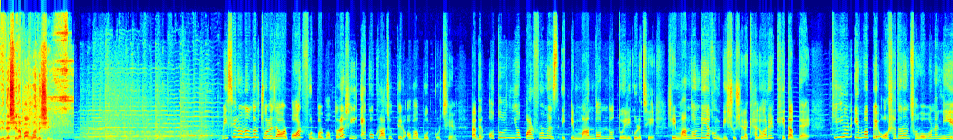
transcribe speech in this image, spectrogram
বিদেশি না বাংলাদেশি? চলে যাওয়ার পর ফুটবল ভক্তরা সেই একক রাজত্বের অভাব বোধ করছেন। তাদের অতুলনীয় পারফরমেন্স একটি মানদণ্ড তৈরি করেছে। সেই মানদণ্ডই এখন বিশ্বসেরা খেলোয়াড়ের খেতাব দেয়। কিলিয়ান এমবাপ্পে অসাধারণ সম্ভাবনা নিয়ে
